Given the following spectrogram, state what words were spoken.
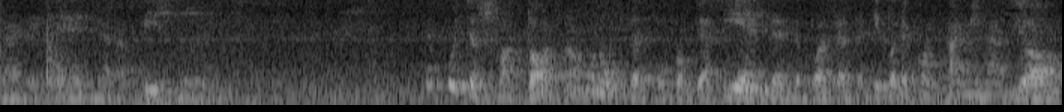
la licencia, las fístulas. De muchos factores, ¿no? Uno, del propio paciente, te puede ser de tipo de contaminación.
